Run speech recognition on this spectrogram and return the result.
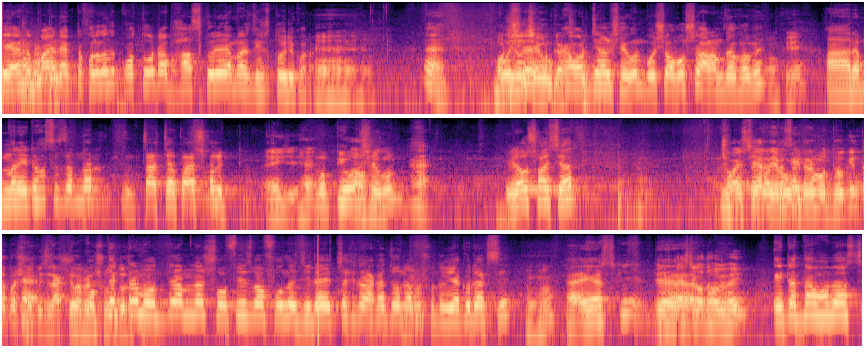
পেয়ারটা পায়রা একটা ফলো করেন কতটা ভাজ করে আমরা জিনিস তৈরি করা। হ্যাঁ হ্যাঁ হ্যাঁ হ্যাঁ। হ্যাঁ সেগুন অরিজিনাল সেগুন বসে অবশ্যই আরামদায়ক হবে। ওকে আর আপনার এটা হচ্ছে যে আপনার চার চার পায়ে সলিড এই যে হ্যাঁ পিওর সেগুন হ্যাঁ। এটাও ছয় চেয়ার ছয় চেয়ার এবং এটার মধ্যেও কিন্তু আপনার শোপিস রাখতে পারবেন সুন্দর প্রত্যেকটার মধ্যে আপনার শোপিস বা ফুলের যেটা ইচ্ছা সেটা রাখার জন্য আমরা সুন্দর ইয়ে করে রাখছি। হ্যাঁ, এই আর কি এর প্রাইসটা কত হবে ভাই? এটার দাম হবে হচ্ছে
